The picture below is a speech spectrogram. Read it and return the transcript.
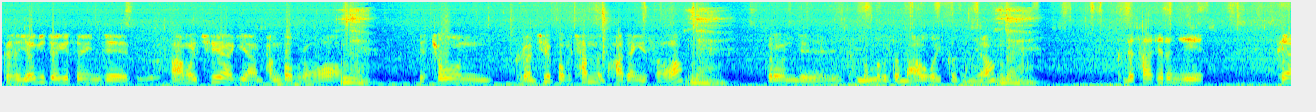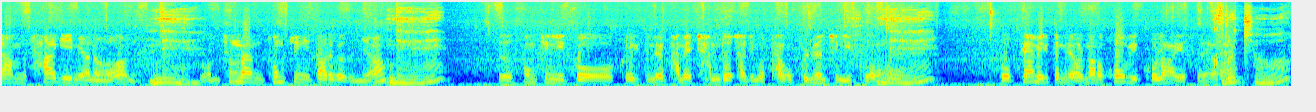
그래서 여기저기서 이제 암을 치료하기 위한 방법으로 네. 좋은 그런 치료법을 찾는 과정에서 네. 그런 이제 논문들도 나오고 있거든요. 네. 근데 사실은 이 폐암 사기면은 네. 그 엄청난 통증이 따르거든요. 네. 그 통증이 있고 그렇기 때문에 밤에 잠도 자지 못하고 불면증이 있고 네. 또 폐암이기 때문에 얼마나 호흡이 곤란하겠어요. 그렇죠.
